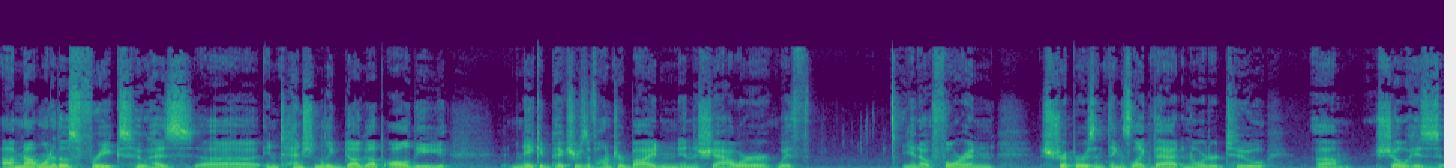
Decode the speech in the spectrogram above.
I'm not one of those freaks who has uh, intentionally dug up all the naked pictures of Hunter Biden in the shower with, you know, foreign strippers and things like that in order to um, show his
